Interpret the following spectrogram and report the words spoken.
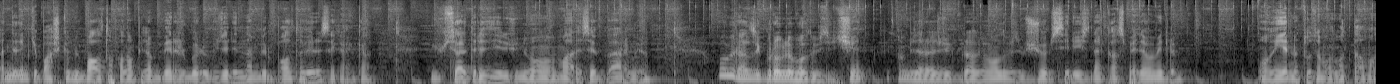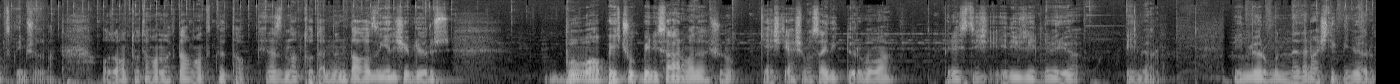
Ben dedim ki başka bir balta falan filan verir böyle güzelinden bir balta verirse kanka. Yükseltiriz diye düşündüm ama maalesef vermiyor. O birazcık problem oldu bizim için. O birazcık problem oldu bizim için. Şöyle bir serisinden kasmaya devam edelim. Onun yerine totem almak daha mantıklıymış o zaman. O zaman totem almak daha mantıklı. En azından totemden daha hızlı gelişebiliyoruz. Bu muhabbet çok beni sarmadı. Şunu keşke açmasaydık diyorum ama Prestige 750 veriyor. Bilmiyorum. Bilmiyorum bunu neden açtık bilmiyorum.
